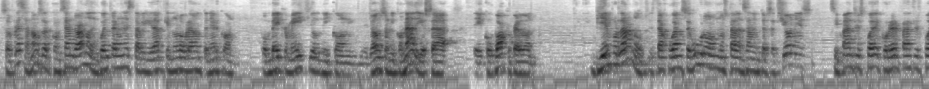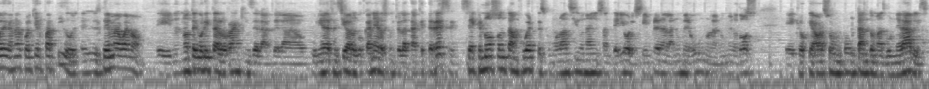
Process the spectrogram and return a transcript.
sorpresa, ¿no? O sea, con Sam Darnold encuentran una estabilidad que no lograron tener con, con Baker Mayfield, ni con Johnson, ni con nadie. O sea, eh, con Walker, perdón. Bien por Darnold, está jugando seguro, no está lanzando intercepciones. Si Panthers puede correr, Panthers puede ganar cualquier partido. El, el tema, bueno, eh, no tengo ahorita los rankings de la, de la unidad defensiva de los bucaneros contra el ataque terrestre. Sé que no son tan fuertes como lo han sido en años anteriores. Siempre eran la número uno, la número dos. Eh, creo que ahora son un, un, tanto más vulnerables.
